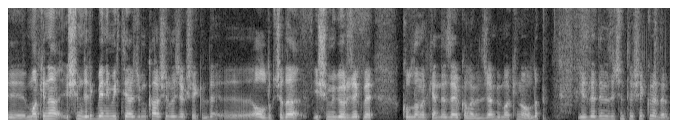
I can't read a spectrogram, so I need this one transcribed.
e, makine şimdilik benim ihtiyacımı karşılayacak şekilde e, oldukça da işimi görecek ve kullanırken de zevk alabileceğim bir makine oldu. İzlediğiniz için teşekkür ederim.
